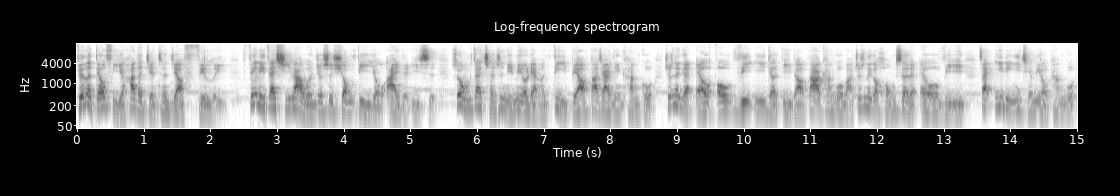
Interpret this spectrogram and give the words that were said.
，Philadelphia 它的简称叫 Philly。菲利在希腊文就是兄弟友爱的意思，所以我们在城市里面有两个地标，大家一定看过，就是那个 L O V E 的地标，大家看过吗？就是那个红色的 L O V E，在一零一前面有看过。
